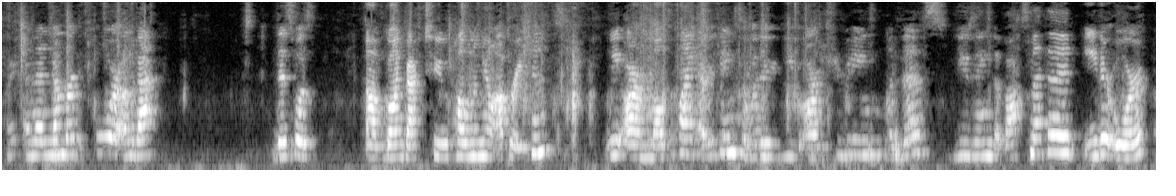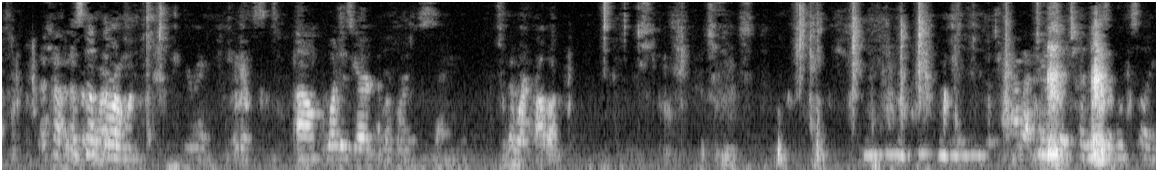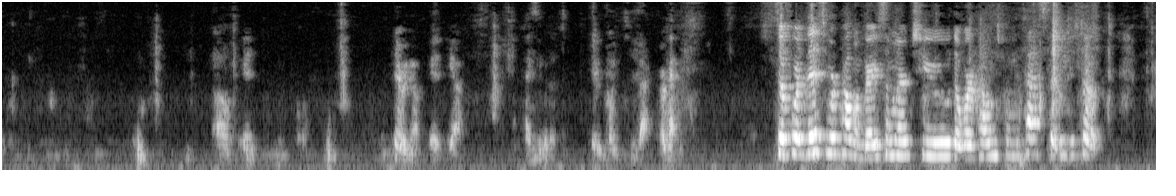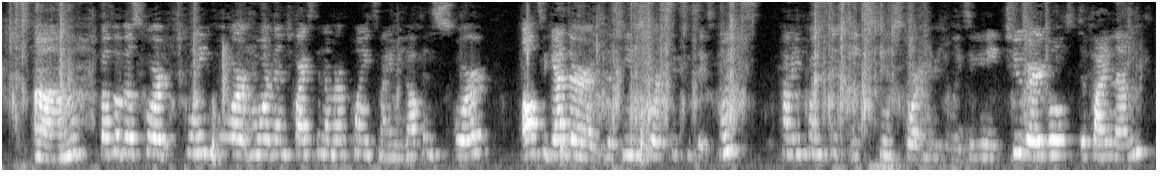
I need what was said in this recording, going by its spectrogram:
Right, and then number four on the back. This was um, going back to polynomial operations. We are multiplying everything, so whether you are distributing like this, using the box method, either or. That's not number That's not four. the wrong one. You're right. It is. Um, what does your number four say? The word problem. I have that Do for ten because it looks like Oh, it. There we go. It, yeah. I see what it. It points to the back. Okay. So for this word problem, very similar to the word problems from the test that we just took. Um, Buffalo Bills scored 24, more than twice the number of points Miami Dolphins scored. Altogether, the team scored 66 points. How many points did each team score individually? So you need two variables, to define them.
